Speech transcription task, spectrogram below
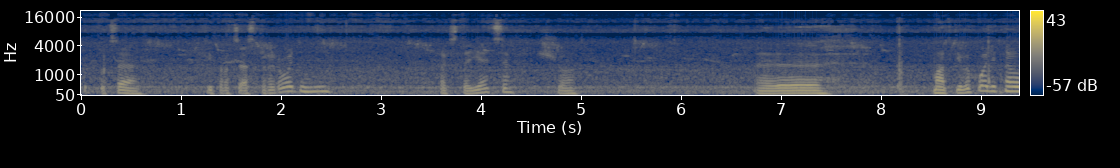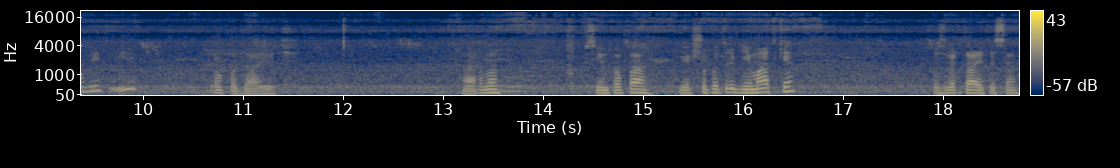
Тобто це і процес природній. Так стається, що е, матки виходять на обліт і пропадають. Гарно. Всім папа. Якщо потрібні матки, звертайтеся.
